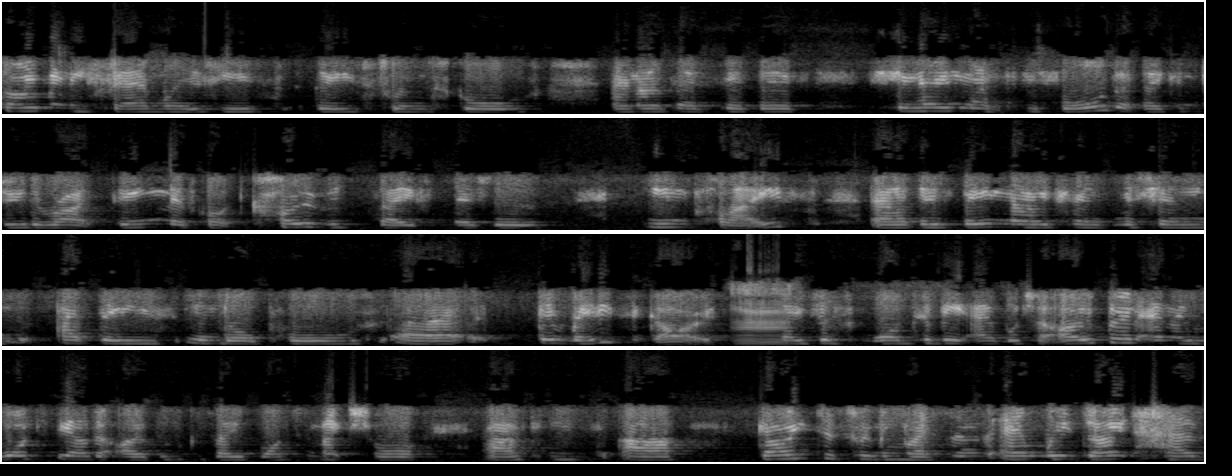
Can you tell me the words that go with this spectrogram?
So many families use these swim schools. And as I said, they've shown once before that they can do the right thing. They've got COVID safe measures in place. Uh, there's been no transmission at these indoor pools. Uh, they're ready to go. Mm. They just want to be able to open and they want to be able to open because they want to make sure our kids are going to swimming lessons and we don't have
